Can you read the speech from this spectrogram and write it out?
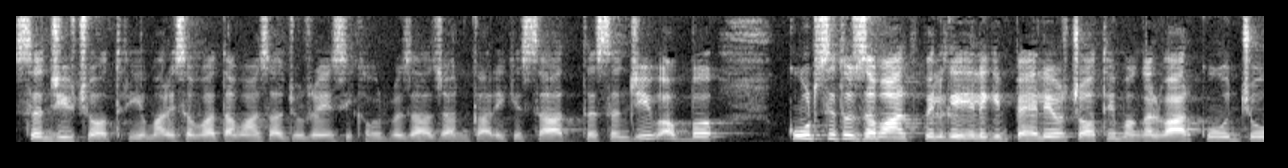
संजीव चौधरी, हमारे संवाददाता हमारे साथ जुड़ रहे हैं। इसी खबर पर ज़्यादा जानकारी के साथ संजीव, अब कोर्ट से तो जमानत मिल गई है लेकिन पहले और चौथे मंगलवार को जो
